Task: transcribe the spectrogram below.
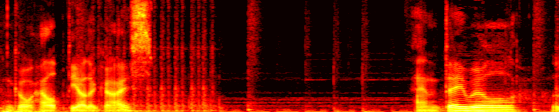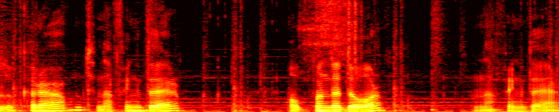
and go help the other guys. And they will look around, nothing there. Open the door, nothing there.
